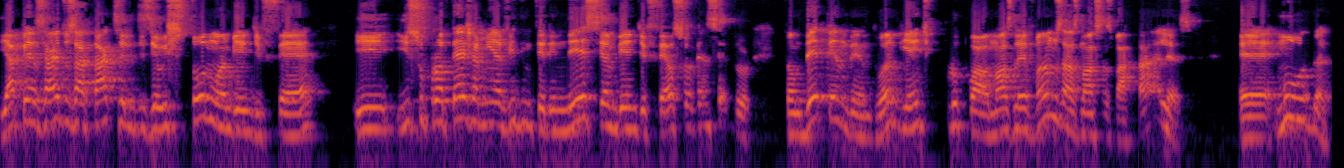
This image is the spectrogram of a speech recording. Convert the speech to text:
e, apesar dos ataques, ele dizia: Eu estou num ambiente de fé e isso protege a minha vida inteira. E nesse ambiente de fé eu sou vencedor. Então, dependendo do ambiente para o qual nós levamos as nossas batalhas, é, muda,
